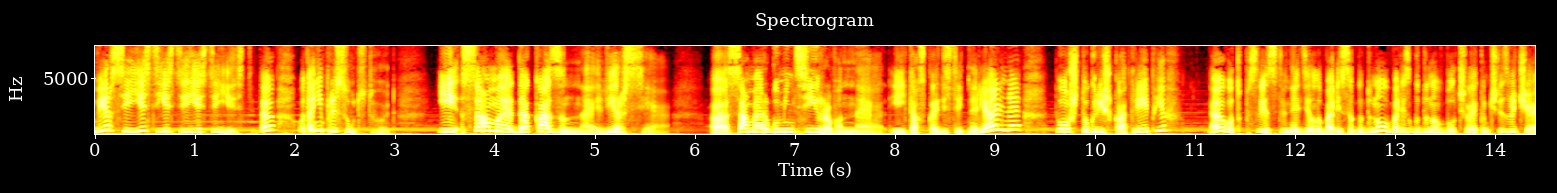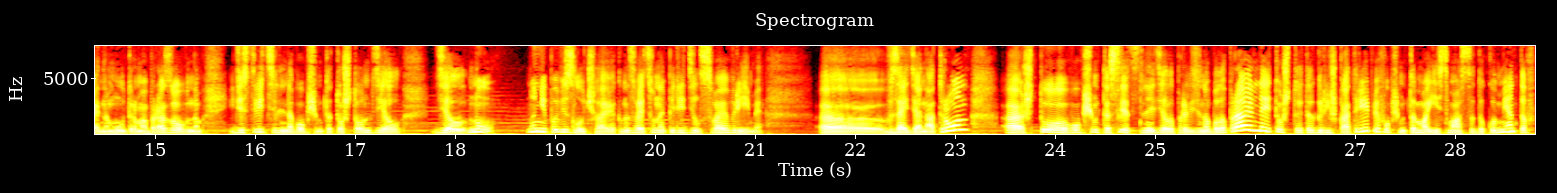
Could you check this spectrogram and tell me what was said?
версии есть, есть и есть и есть. Да? Вот они присутствуют. И самая доказанная версия самое аргументированное и, так сказать, действительно реальное, то, что Гришка Отрепьев, да, вот следственное дело Бориса Годунова. Борис Годунов был человеком чрезвычайно мудрым, образованным, и действительно, в общем-то, то, что он делал, делал, ну, ну, не повезло человеку. Называется, он опередил свое время э, взойдя на трон, э, что, в общем-то, следственное дело проведено было правильно, и то, что это Гришка Отрепьев, в общем-то, есть масса документов,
